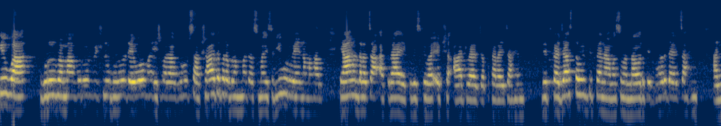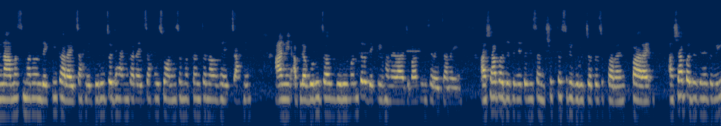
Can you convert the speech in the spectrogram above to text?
किंवा गुरु ब्रह्मा गुरु विष्णू गुरु देवो महेश्वरा गुरु साक्षात परब्रह्म तस्मै श्री गुरुवे नमः. या मंत्राचा अकरा एकवीस किंवा एकशे आठ वेळा जप करायचा आहे. जितका जास्त होईल तितका नामस्मरणावरती भर द्यायचा आहे. आणि नामस्मरण देखील करायचं आहे. गुरुचं ध्यान करायचं आहे. स्वामी समर्थांचं नाव घ्यायचं आहे. आणि आपल्या गुरुचा गुरुमंत्र देखील म्हणायला अजिबात विसरायचा नाही अशा पद्धतीने तुम्ही संक्षिप्त श्री गुरुचरित्राचं पारायण पारायण अशा पद्धतीने तुम्ही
